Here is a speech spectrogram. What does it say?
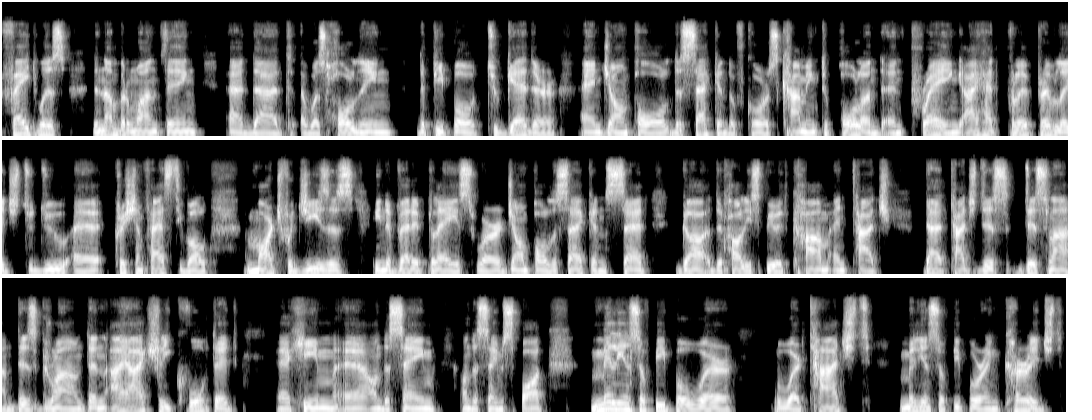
Faith was the number one thing uh, that was holding the people together. And John Paul II, of course, coming to Poland and praying. I had privilege to do a Christian festival, March for Jesus, in the very place where John Paul II said, "God, the Holy Spirit, come and touch that, touch this this land, this ground." And I actually quoted uh, him uh, on the same on the same spot. Millions of people were were touched. Millions of people were encouraged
